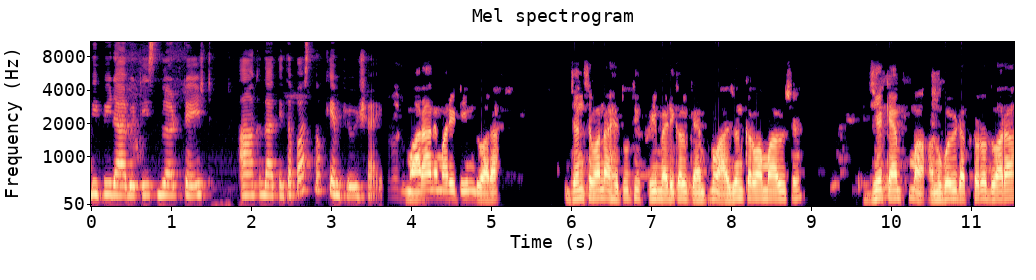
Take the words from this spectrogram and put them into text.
બીપી, ડાયાબિટીસ, બ્લડ ટેસ્ટ આંખ દાંતની તપાસનો કેમ્પ યોજાય મારા અને મારી ટીમ દ્વારા જનસેવાના હેતુથી ફ્રી મેડિકલ કેમ્પનું આયોજન કરવામાં આવ્યું છે. જે કેમ્પમાં અનુભવી ડૉક્ટરો દ્વારા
